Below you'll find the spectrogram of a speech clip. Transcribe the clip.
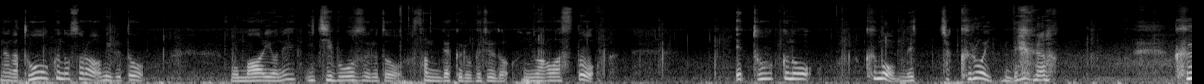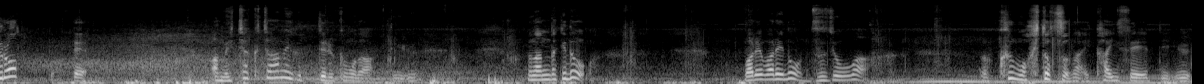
なんか遠くの空を見るともう周りをね一望すると360度見回すとえ遠くの雲めっちゃ黒いみたいな。黒ってってあめちゃくちゃ雨降ってる雲だっていう。なんだけど我々の頭上は雲一つない快晴っていう。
